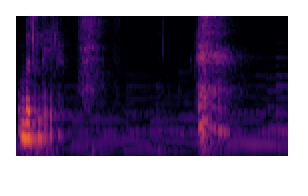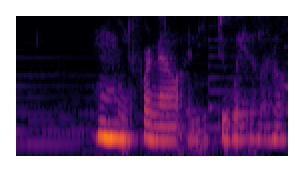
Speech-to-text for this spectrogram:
But later. Hmm, for now, I need to wait a little.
